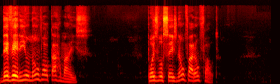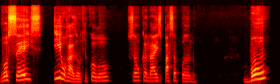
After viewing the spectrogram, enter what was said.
deveriam não voltar mais, pois vocês não farão falta. Vocês e o Razão Tricolor são canais passa-pano. Bom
